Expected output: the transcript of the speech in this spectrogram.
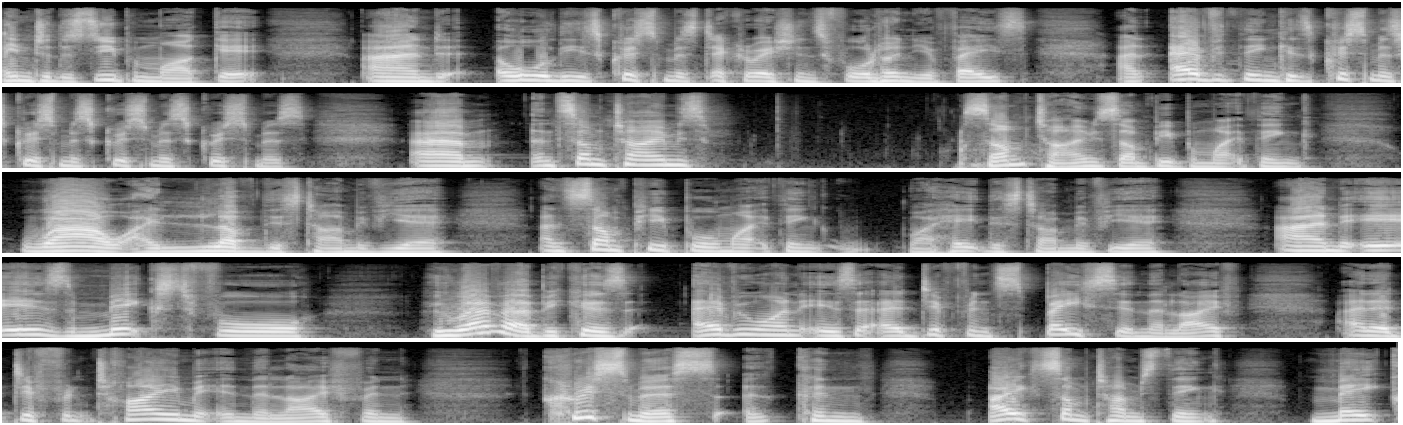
into the supermarket and all these christmas decorations fall on your face and everything is christmas christmas christmas christmas. Um, and sometimes sometimes some people might think wow i love this time of year. And some people might think i hate this time of year. And it is mixed for whoever because everyone is at a different space in their life at a different time in their life. And christmas can I sometimes think make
